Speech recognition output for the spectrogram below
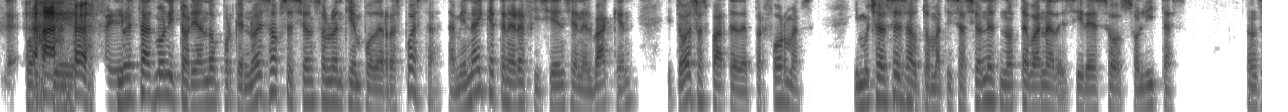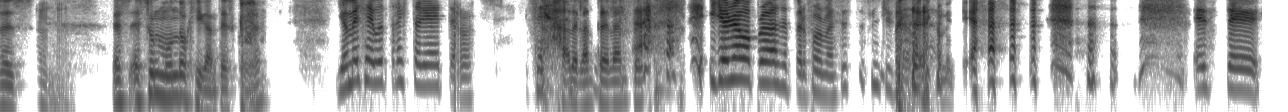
porque no estás monitoreando, porque no es obsesión solo en tiempo de respuesta. También hay que tener eficiencia en el backend y todo eso es parte de performance. Y muchas veces automatizaciones no te van a decir eso solitas. Entonces, es, es, un mundo gigantesco. ¿eh? Yo me sé otra historia de terror. Adelante, adelante. y yo no hago pruebas de performance. Esto es un chiste, básicamente. este,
